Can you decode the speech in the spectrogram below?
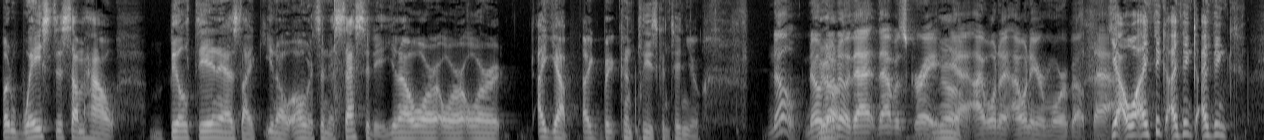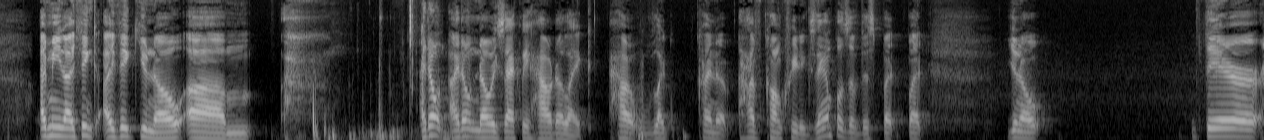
but waste is somehow built in as like you know oh it's a necessity you know or or or uh, yeah I, but can, please continue. No, no, Yeah. no, no. That that was great. Yeah. Yeah, I want to I want to hear more about that. Yeah, well, I think, I think, I think, I mean, I think, I think, you know, um, I don't, I don't know exactly how to like, how like, kind of have concrete examples of this, but, but, you know, there,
